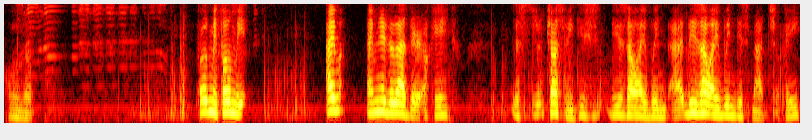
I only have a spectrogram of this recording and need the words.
Hold up. Follow me, follow me. I'm I'm near the ladder, okay? Just trust me. This is this is how I win. Uh, this is how I win this match, okay?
